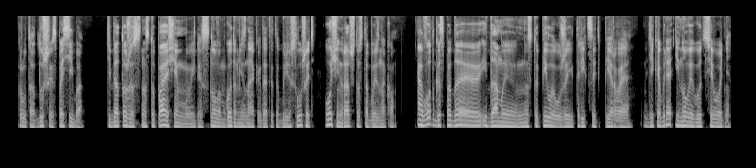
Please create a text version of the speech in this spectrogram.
Круто, от души, спасибо. Тебя тоже с наступающим или с Новым годом, не знаю, когда ты это будешь слушать. Очень рад, что с тобой знаком. А вот, господа и дамы, наступило уже и 31 декабря, и Новый год сегодня.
